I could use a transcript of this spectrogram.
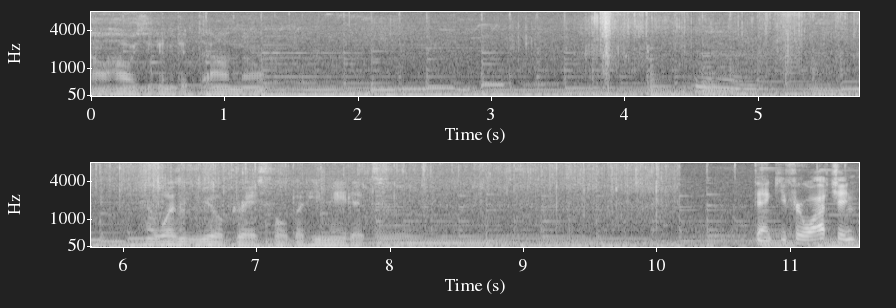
Now how is he gonna get down though? That wasn't real graceful, but he made it. Thank you for watching.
